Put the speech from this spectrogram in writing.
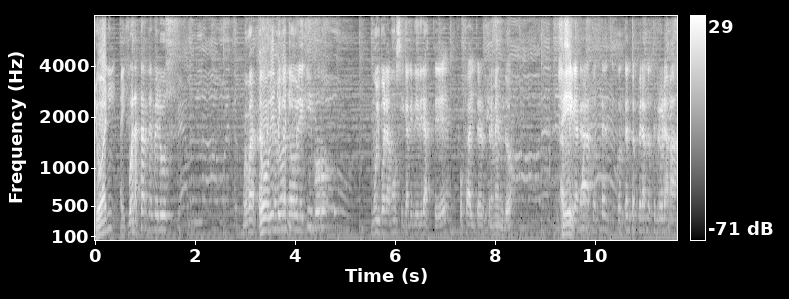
Giovanni, ahí. Buenas tardes, Pelus. Muy buenas ¿Todo tardes, bien, Camilo, a Giovanni? todo el equipo. Muy buena música que te tiraste, ¿eh? Foo Fighter, tremendo. Sí, Así que acá bueno. contento, contento esperando este programa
